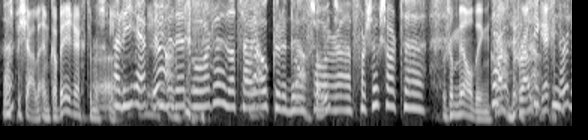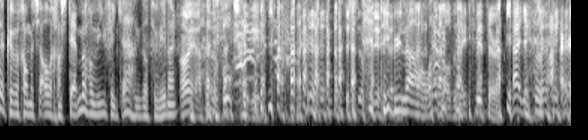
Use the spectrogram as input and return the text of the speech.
Een speciale MKB-rechter misschien. Nou, die app die Ja. we net hoorden, dat zou je ook kunnen doen Ja, voor, voor zo'n soort. eh, Voor zo'n melding. ja, Crowdrechter, dan kunnen we gewoon met z'n allen gaan stemmen van wie vind je eigenlijk dat de winnaar Oh ja, een volksgericht. dat is Tribunaal. Dat, heet Twitter. Ja, ja, dat is waar.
